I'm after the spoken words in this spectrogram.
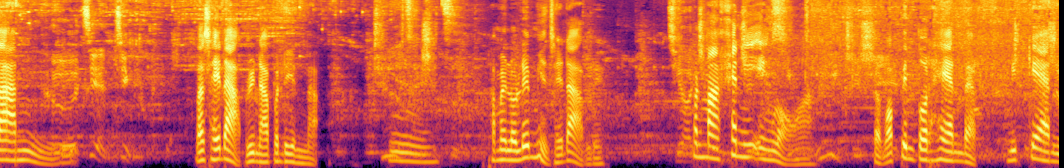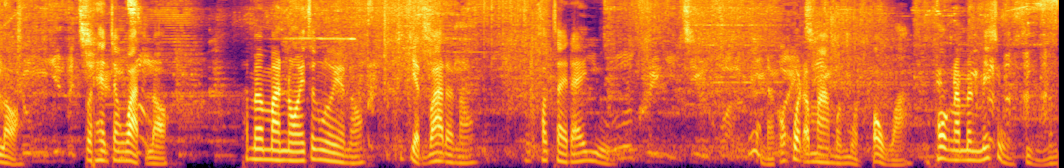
สั้นแล้วใช้ดาบด้วยนะประเด็นอะทำไมเราเล่นเห็นใช้ดาบเลย มันมาแค่นี้เองเหรอแต่ว่าเป็นตัวแทนแบบมิดแกนหรอ ตัวแทนจังหวัดหรอทำไมมาน้อยจังเลยอะเนาะที่เกียดวาดอะเนาะเข้าใจได้อยู่เนี่ยนะก็ควรเอามาหมดหมดเปล่าวะพวกนั้นมันไม่สูงสิงมัน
